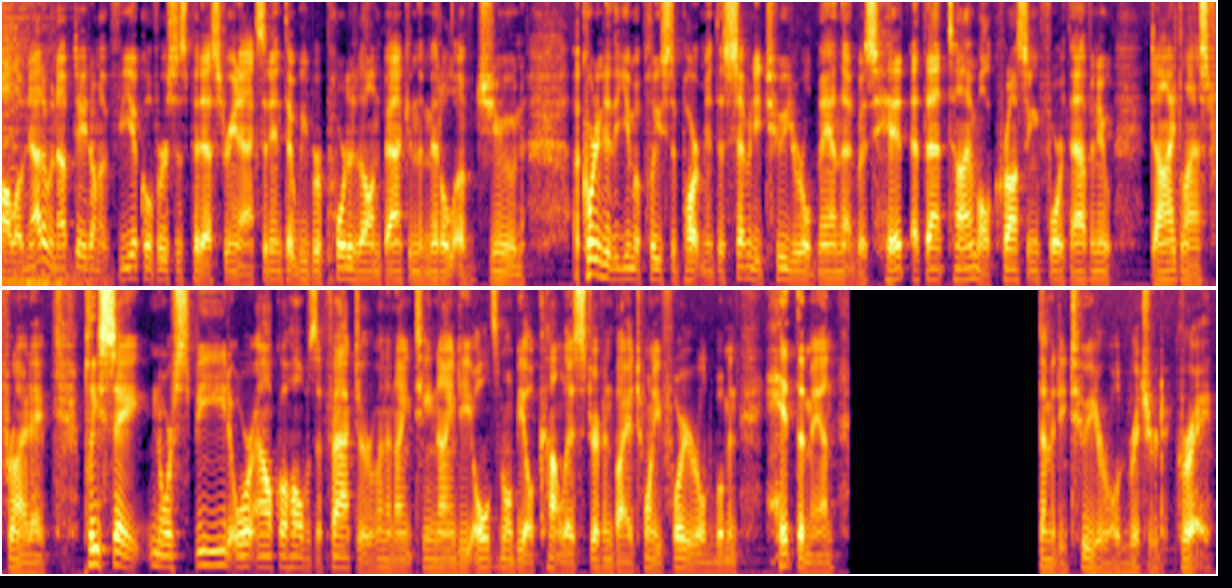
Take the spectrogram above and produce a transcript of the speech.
Now to an update on a vehicle versus pedestrian accident that we reported on back in the middle of June. According to the Yuma Police Department, the 72-year-old man that was hit at that time while crossing 4th Avenue died last Friday. Police say nor speed or alcohol was a factor when a 1990 Oldsmobile Cutlass driven by a 24-year-old woman hit the man. 72-year-old Richard Gray.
